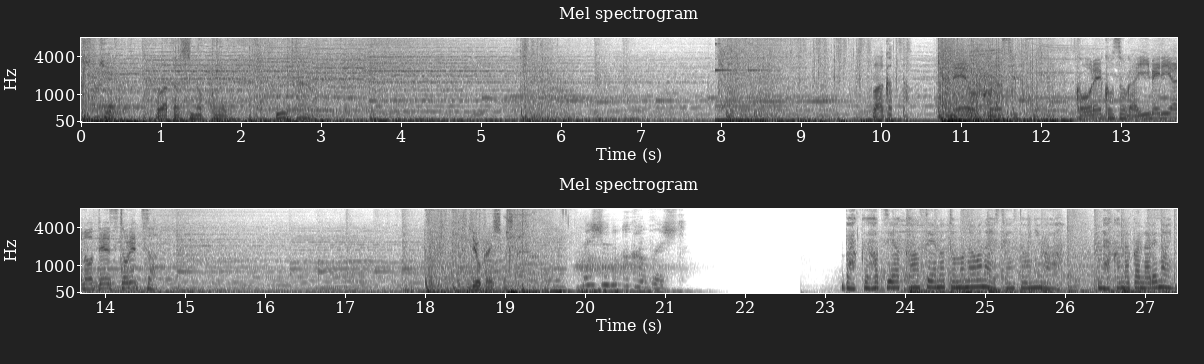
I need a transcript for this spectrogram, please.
聞け。私の声歌う。分かったこれこそがイベリアのデストレッツァ了解しました。Mission accomplished. 爆発や歓声の伴わない戦闘にはなかなか慣れないな。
